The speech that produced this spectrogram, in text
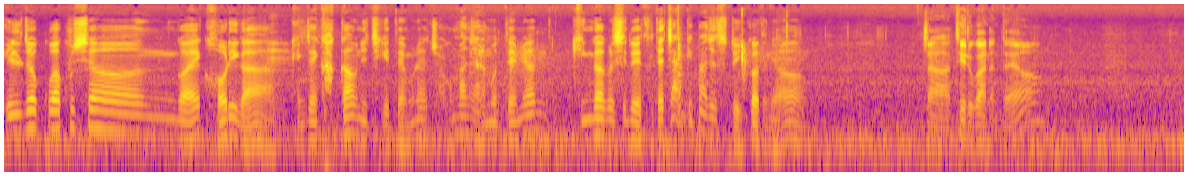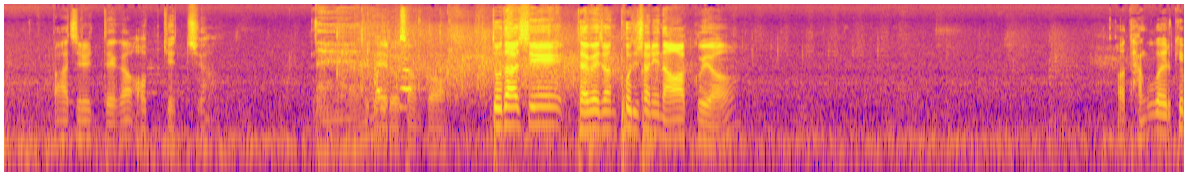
일적구와 쿠션과의 거리가 음. 굉장히 가까운 위치이기 때문에 조금만 잘못되면 긴각을 시도했을 때 짧게 빠질 수도 있거든요. 자 뒤로 가는데요. 빠질 데가 없겠죠. 네. 그대로 성공. 또 다시 대회전 포지션이 나왔고요. 어, 당구가 이렇게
